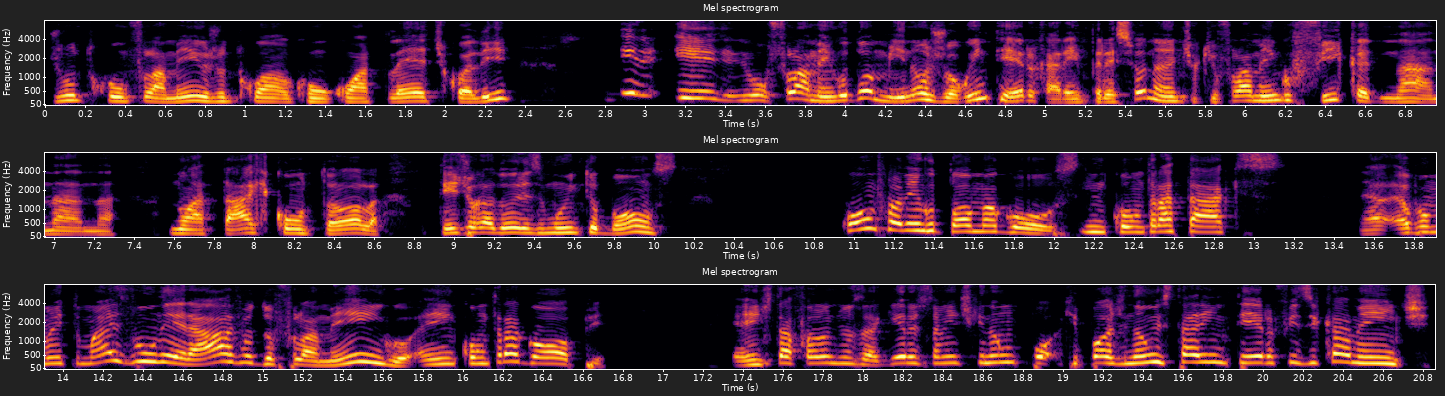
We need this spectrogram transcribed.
junto com o Flamengo, junto com, a, com, com o Atlético ali. E, e, o Flamengo domina o jogo inteiro, cara. É impressionante. O que o Flamengo fica na, na, na, no ataque, controla. Tem jogadores muito bons. Quando o Flamengo toma gols em contra-ataques, né, é o momento mais vulnerável do Flamengo é em contra-golpe. A gente está falando de um zagueiro justamente que, não, que pode não estar inteiro fisicamente.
